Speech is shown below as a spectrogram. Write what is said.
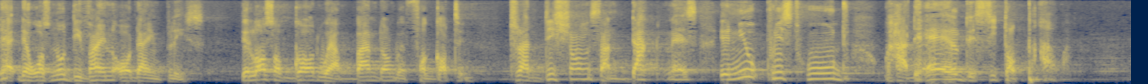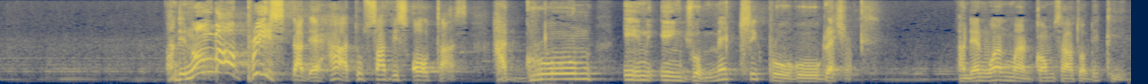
There, there was no divine order in place. The laws of God were abandoned, were forgotten. Traditions and darkness, a new priesthood had held the seat of power. And the number of priests that they had to service altars had grown in, in geometric progression. And then one man comes out of the cave.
